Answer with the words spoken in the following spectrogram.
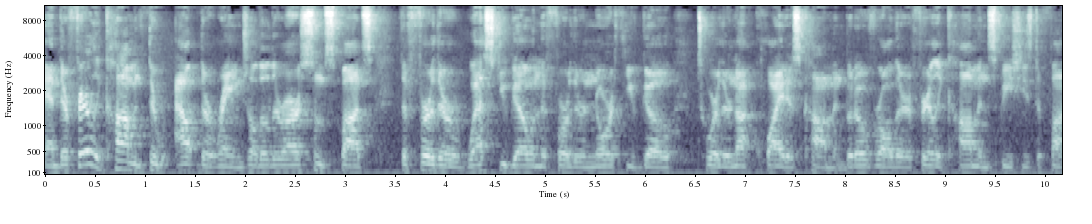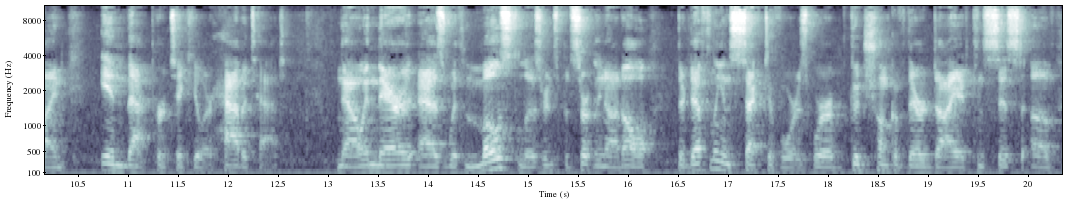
and they're fairly common throughout their range although there are some spots the further west you go and the further north you go to where they're not quite as common. But overall they're a fairly common species to find in that particular habitat. Now, in there, as with most lizards, but certainly not all, they're definitely insectivores, where a good chunk of their diet consists of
